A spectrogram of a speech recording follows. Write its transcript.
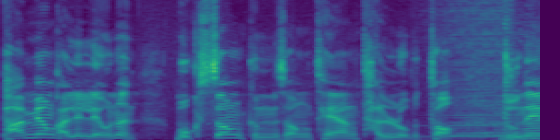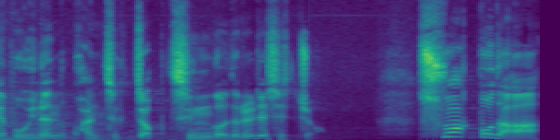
반면 갈릴레오는 목성, 금성, 태양, 달로부터 눈에 보이는 관측적 증거들을 제시했죠. 수학보다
